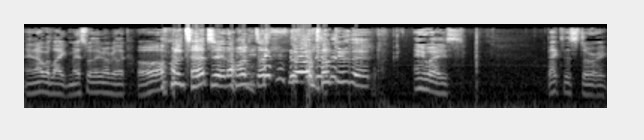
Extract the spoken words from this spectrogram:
And I would like mess with him. I'd be like, "Oh, I want to touch it. I want to touch. No, don't do that." Anyways, back to the story.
